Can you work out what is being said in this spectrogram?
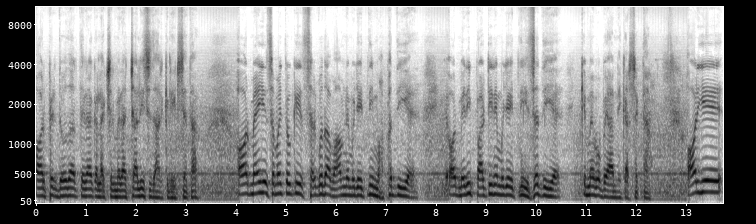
और फिर 2013 का इलेक्शन मेरा चालीस हज़ार की लीड से था। और मैं ये समझता हूँ कि सरगुदा अवाम ने मुझे इतनी मोहब्बत दी है और मेरी पार्टी ने मुझे इतनी इज़्ज़त दी है कि मैं वो बयान नहीं कर सकता। और ये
